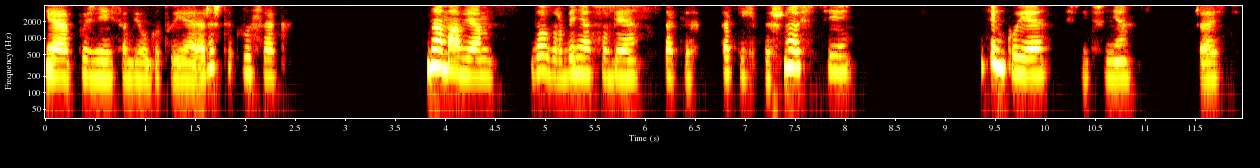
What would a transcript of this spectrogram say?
Ja później sobie ugotuję resztę klusek. Namawiam do zrobienia sobie takich, takich pyszności. Dziękuję ślicznie. Cześć.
